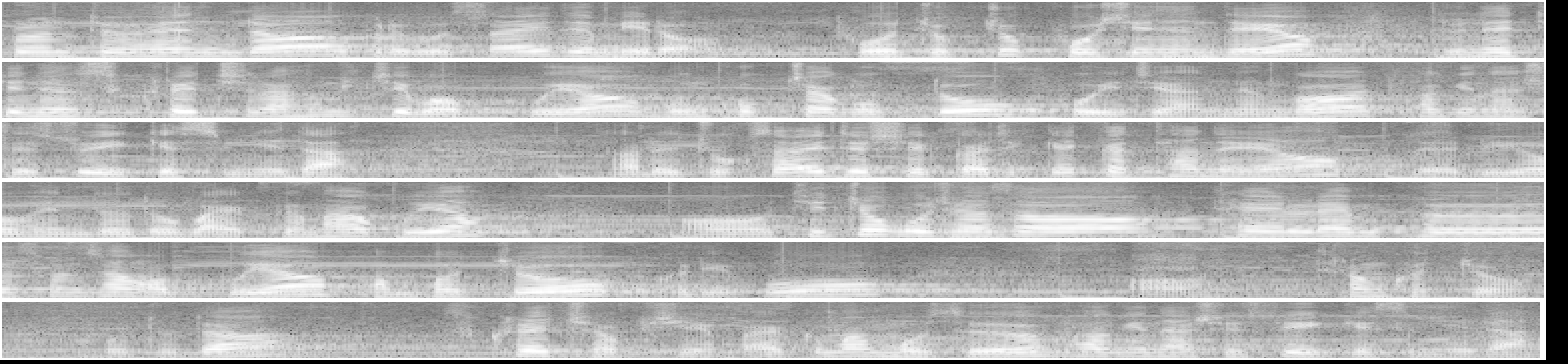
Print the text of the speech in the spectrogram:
front 펜더 그리고 사이드 미러 도어 쪽 쭉 보시는데요. 눈에 띄는 스크래치나 흠집 없고요. 문콕 자국도 보이지 않는 것 확인하실 수 있겠습니다. 아래쪽 side sill까지 깨끗하네요. 네, rear 펜더도 말끔하고요. 어, 뒤쪽 오셔서 테일 램프 손상 없고요. 범퍼 쪽 그리고 어, 트렁크 쪽 모두 다 스크래치 없이 말끔한 모습 확인하실 수 있겠습니다.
